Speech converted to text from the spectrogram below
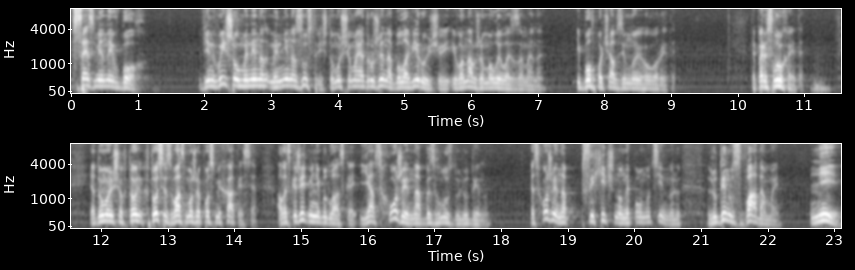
все змінив Бог. Він вийшов мені на, мені на зустріч, тому що моя дружина була віруючою, і вона вже молилась за мене. І Бог почав зі мною говорити. Тепер слухайте. Я думаю, що хто, хтось із вас може посміхатися. Але скажіть мені, будь ласка, я схожий на безглузду людину? Я схожий на психічно неповноцінну людину з вадами? Ні,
